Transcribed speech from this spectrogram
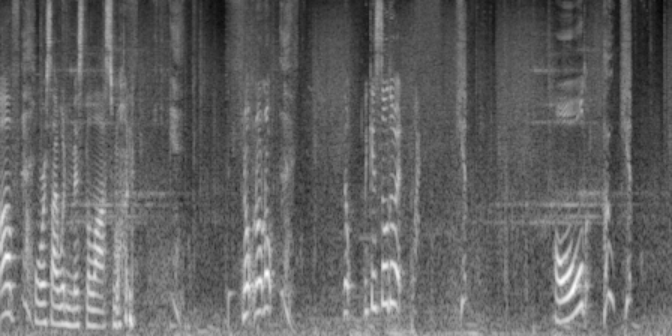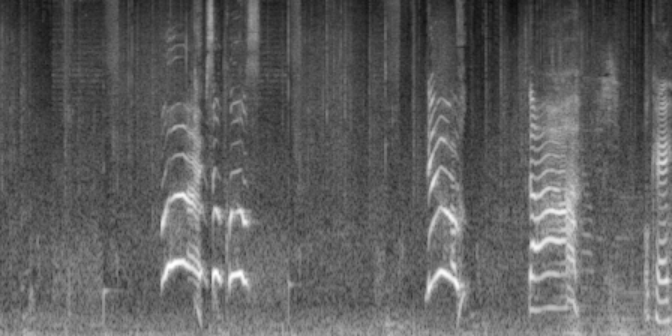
Of course I wouldn't miss the last one. No, no, no. No, we can still do it. Hold. Ah, I'm so close. No. Ah. Okay.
